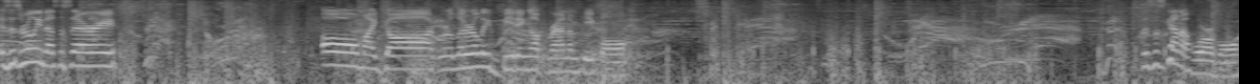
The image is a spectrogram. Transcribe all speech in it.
Is this really necessary? Oh my god, we're literally beating up random people. This is kind of horrible.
